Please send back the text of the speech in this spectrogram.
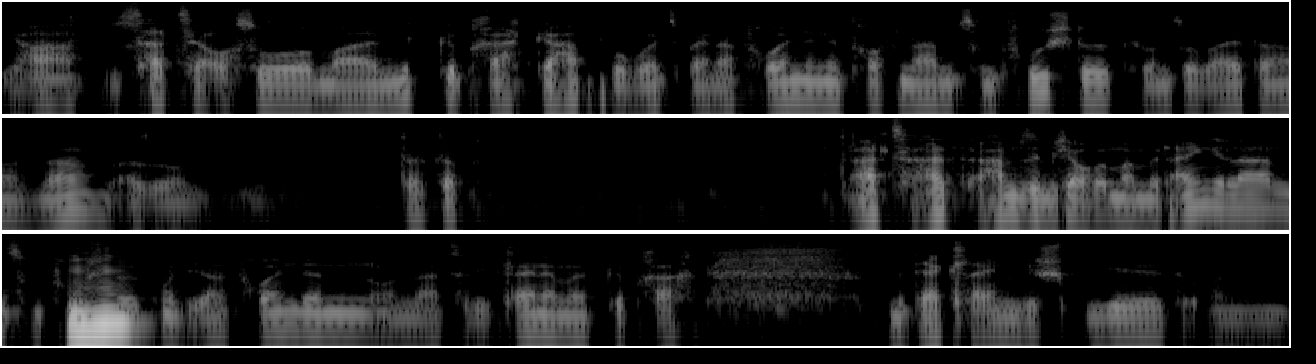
ja, das hat sie auch so mal mitgebracht gehabt, wo wir uns bei einer Freundin getroffen haben zum Frühstück und so weiter. Ne? Also das, das hat, hat, haben sie mich auch immer mit eingeladen zum Mhm. Frühstück mit ihren Freundinnen und hat sie die Kleine mitgebracht, mit der Kleinen gespielt und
